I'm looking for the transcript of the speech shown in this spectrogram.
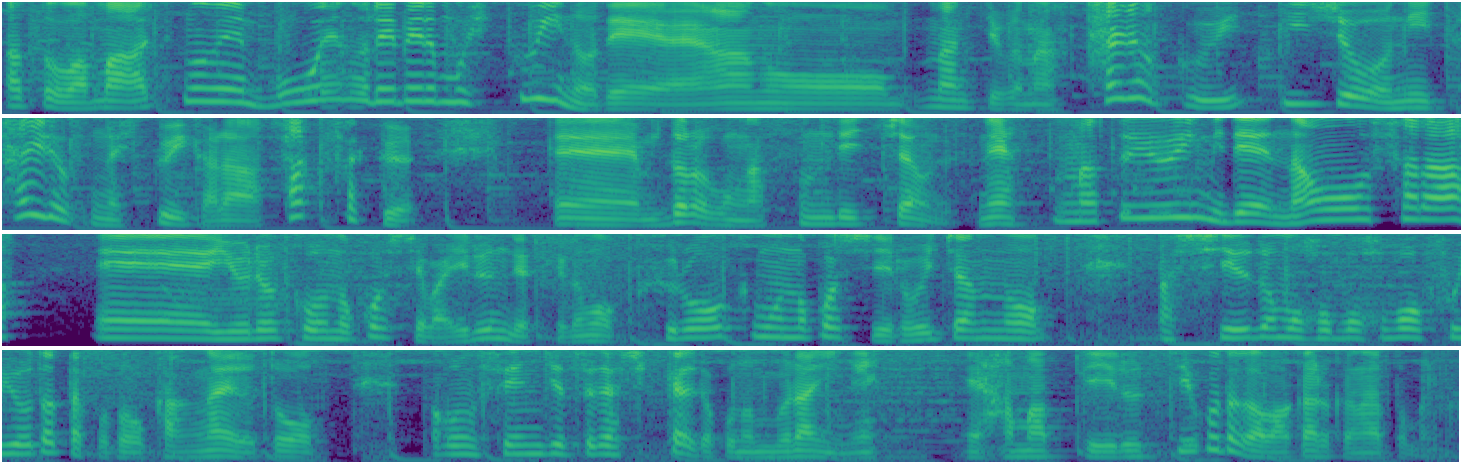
あとは、まあ、相手のね、防衛のレベルも低いので、あのーなんていうかな、体力以上に体力が低いから、サクサク、えードラゴンが進んでいっちゃうんですね。まあ、という意味で、なおさら、えー余力を残してはいるんですけども、クロークも残し、ロイちゃんの、まあ、シールドもほぼほぼ不要だったことを考えると、まこの戦術がしっかりとこの村にね、えーはまっているっていうことがわかるかなと思いま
